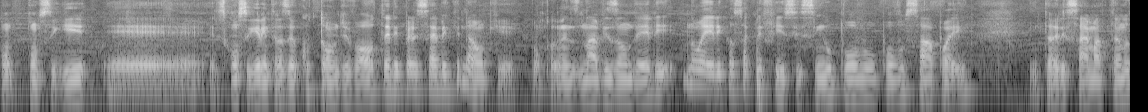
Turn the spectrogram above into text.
Con- conseguir. é, eles conseguirem trazer o Kuton de volta, ele percebe que não, que, bom, pelo menos na visão dele, não é ele que é o sacrifício, e sim o povo, o povo sapo aí. Então ele sai matando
